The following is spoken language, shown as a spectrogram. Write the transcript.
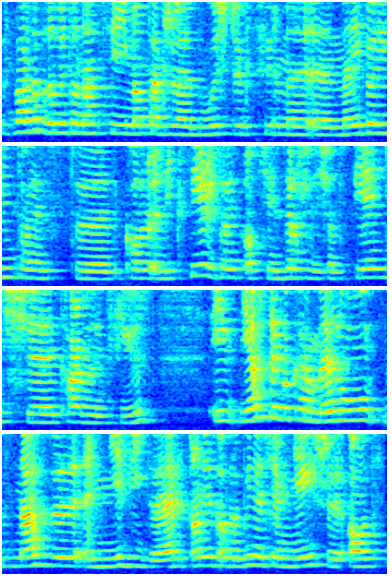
W bardzo podobnej tonacji mam także błyszczyk z firmy e, Maybelline, to jest Color Elixir i to jest odcień 065 Caramel Infused. I ja tego karmelu z nazwy nie widzę. On jest odrobinę ciemniejszy od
